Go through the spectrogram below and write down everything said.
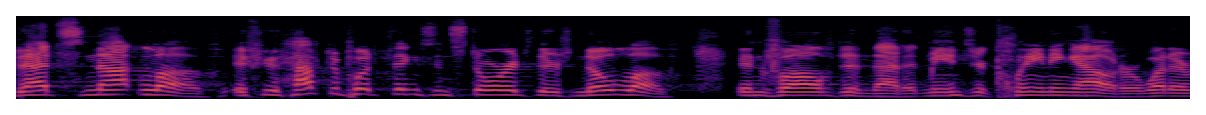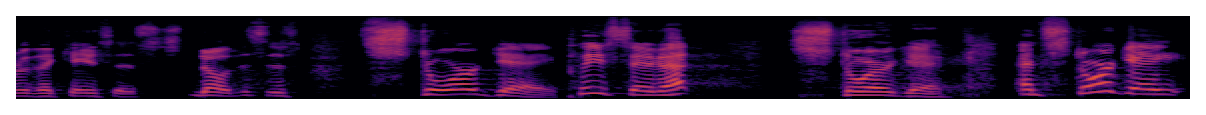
That's not love. If you have to put things in storage, there's no love involved in that. It means you're cleaning out or whatever the case is. No, this is storge. Please say that. Storge. And storge,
